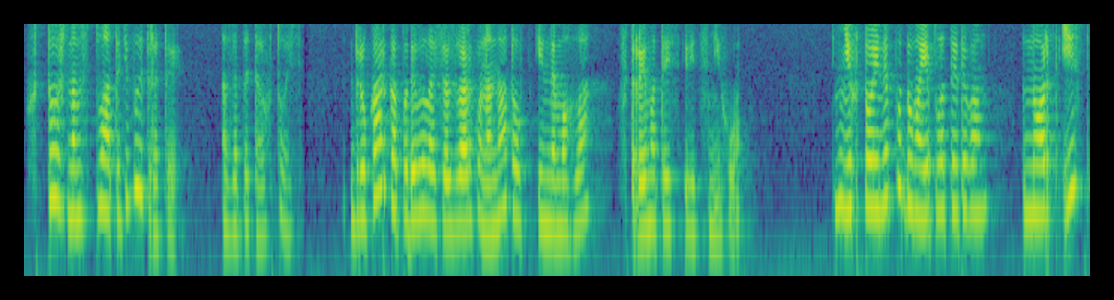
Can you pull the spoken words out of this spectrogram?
Хто ж нам сплатить витрати? Запитав хтось. Друкарка подивилася зверху на натовп і не могла втриматись від сміху. Ніхто й не подумає платити вам. Норд Іст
